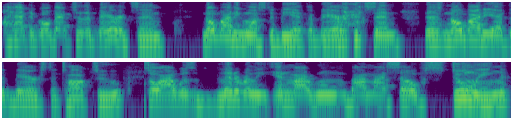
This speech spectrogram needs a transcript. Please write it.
I had to go back to the barracks and nobody wants to be at the barracks and there's nobody at the barracks to talk to. So I was literally in my room by myself stewing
